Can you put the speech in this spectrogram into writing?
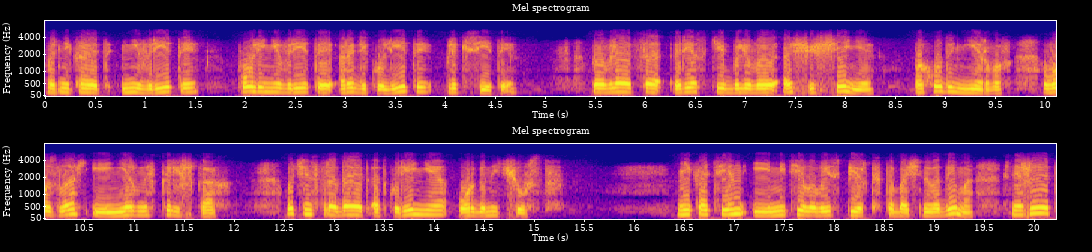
возникают невриты, полиневриты, радикулиты, плекситы. Появляются резкие болевые ощущения по ходу нервов, в узлах и нервных корешках. Очень страдают от курения органы чувств. Никотин и метиловый спирт табачного дыма снижают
